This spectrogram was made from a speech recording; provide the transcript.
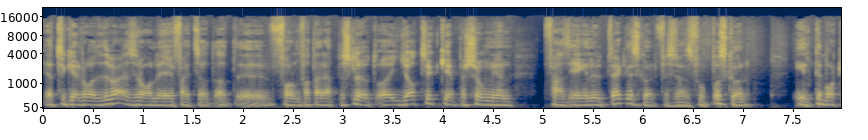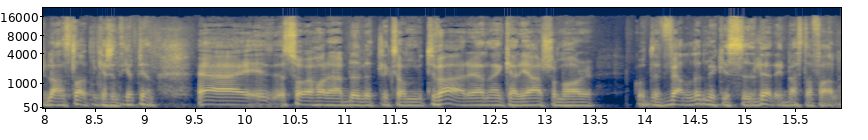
jag tycker en rådgivares roll är ju faktiskt att, att eh, få dem att fatta rätt beslut. Och jag tycker personligen för hans egen utvecklings skull, för svensk fotbolls skull, inte bort i landslaget, men kanske inte kapten. Eh, så har det här blivit liksom, tyvärr en, en karriär som har gått väldigt mycket sidled i bästa fall.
